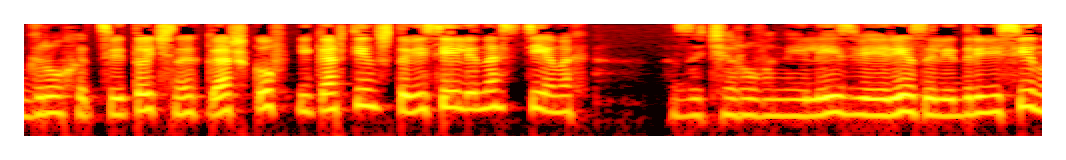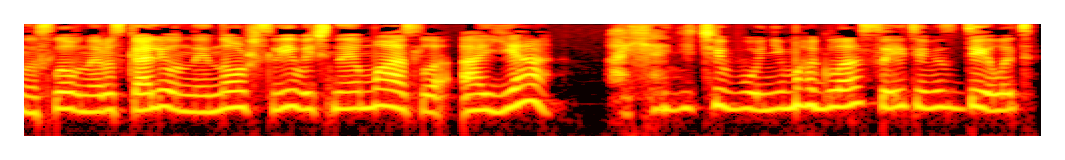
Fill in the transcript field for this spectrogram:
грохот цветочных горшков и картин, что висели на стенах. Зачарованные лезвия резали древесину, словно раскаленный нож сливочное масло, а я а я ничего не могла с этим сделать,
